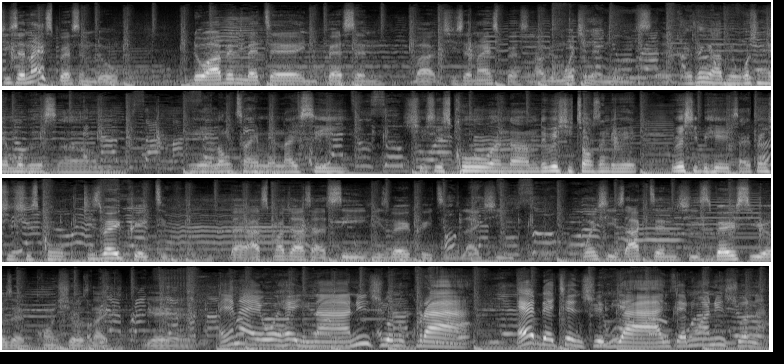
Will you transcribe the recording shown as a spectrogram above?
Emelia Brobbey, she's a nice person though. Though I haven't met her in person, but she's a nice person. I've been watching her movies. I think I've been watching her movies um, for a long time, and I see she, she's cool, and um, the way she talks and the way, the way she behaves, I think she, she's cool. She's very creative. That as much as I see, he's very creative. Like she, when she's acting, she's very serious and conscious. Like yeah. Ne ɛɛda kyɛ nsuo biara nti ɛno ne nsuo na.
